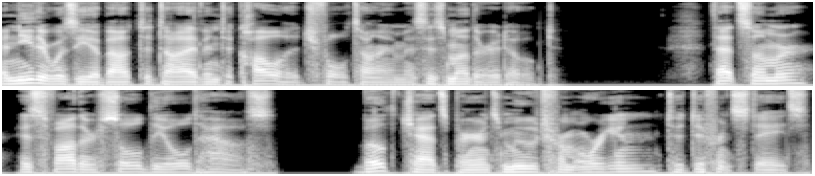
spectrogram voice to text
and neither was he about to dive into college full time as his mother had hoped. That summer, his father sold the old house. Both Chad's parents moved from Oregon to different states.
